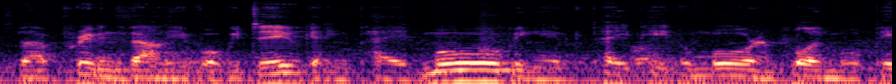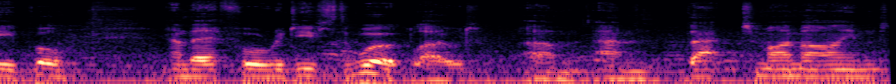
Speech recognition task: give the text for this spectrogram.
It's about proving the value of what we do, getting paid more, being able to pay people more, employ more people, and therefore reduce the workload. Um, and that, to my mind,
